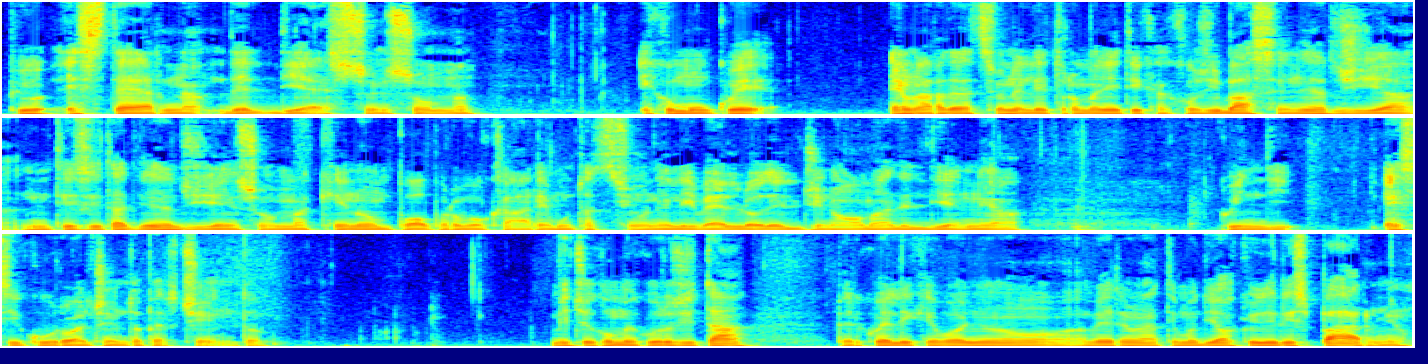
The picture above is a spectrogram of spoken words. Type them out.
più esterna del, di esso, insomma. E comunque è una radiazione elettromagnetica così bassa energia, intensità di energia, insomma, che non può provocare mutazioni a livello del genoma, del DNA, quindi è sicuro al 100%. Invece come curiosità, per quelli che vogliono avere un attimo di occhio di risparmio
